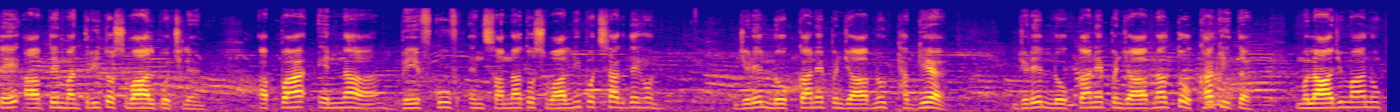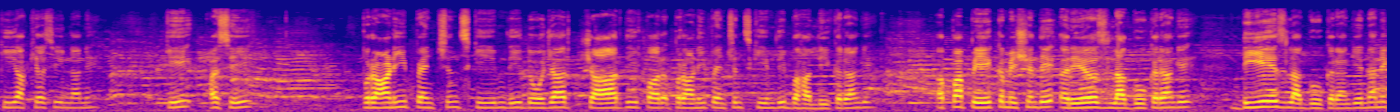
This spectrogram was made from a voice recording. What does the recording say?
ਤੇ ਆਪ ਤੇ ਮੰਤਰੀ ਤੋਂ ਸਵਾਲ ਪੁੱਛ ਲੈਣ। ਆਪਾਂ ਇੰਨਾ ਬੇਵਕੂਫ ਇਨਸਾਨਾਂ ਤੋਂ ਸਵਾਲ ਨਹੀਂ ਪੁੱਛ ਸਕਦੇ ਹੁਣ। ਜਿਹੜੇ ਲੋਕਾਂ ਨੇ ਪੰਜਾਬ ਨੂੰ ਠੱਗਿਆ, ਜਿਹੜੇ ਲੋਕਾਂ ਨੇ ਪੰਜਾਬ ਨਾਲ ਧੋਖਾ ਕੀਤਾ, ਮੁਲਾਜ਼ਮਾਂ ਨੂੰ ਕੀ ਆਖਿਆ ਸੀ ਇਹਨਾਂ ਨੇ? ਕਿ ਅਸੀਂ ਪੁਰਾਣੀ ਪੈਨਸ਼ਨ ਸਕੀਮ ਦੀ 2004 ਦੀ ਪਰ- ਪੁਰਾਣੀ ਪੈਨਸ਼ਨ ਸਕੀਮ ਦੀ ਬਹਾਲੀ ਕਰਾਂਗੇ। ਆਪਾਂ ਪੇ ਕਮਿਸ਼ਨ ਦੇ ਅਰੀਅਰਸ ਲਾਗੂ ਕਰਾਂਗੇ, ਡੀਏਜ਼ ਲਾਗੂ ਕਰਾਂਗੇ। ਇਹਨਾਂ ਨੇ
